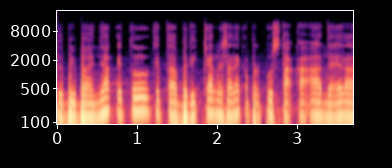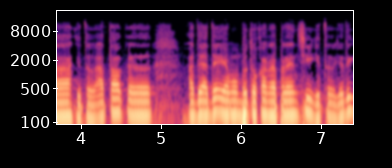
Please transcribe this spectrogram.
lebih banyak itu kita berikan misalnya ke perpustakaan daerah gitu atau ke adik-adik yang membutuhkan referensi gitu. Jadi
